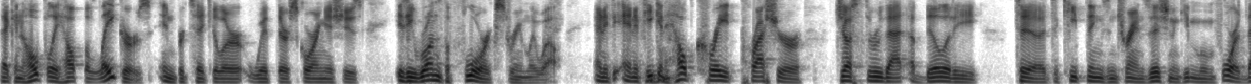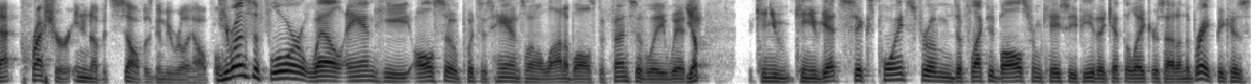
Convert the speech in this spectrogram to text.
that can hopefully help the Lakers in particular with their scoring issues is he runs the floor extremely well. And if and if he can mm-hmm. help create pressure just through that ability to to keep things in transition and keep moving forward, that pressure in and of itself is going to be really helpful. he runs the floor well and he also puts his hands on a lot of balls defensively which Yep. can you can you get six points from deflected balls from KCP that get the Lakers out on the break? Because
